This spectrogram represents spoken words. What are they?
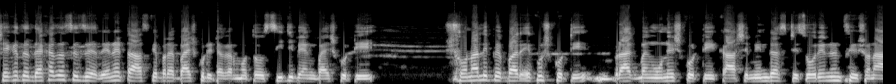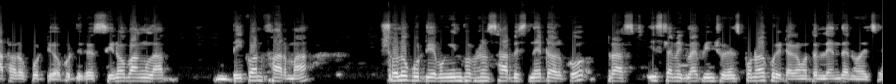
সেক্ষেত্রে দেখা যাচ্ছে যে রেনেটা আজকে প্রায় বাইশ কোটি টাকার মতো সিটি ব্যাংক বাইশ কোটি সোনালী পেপার একুশ কোটি, ব্রাক ব্যাংক উনিশ কোটি, কাশিম ইন্ডাস্ট্রিজ ওরিয়েন্ট ফিউশন আঠারো কোটি, অপরদিকে সিনো বাংলা, বিকন ফার্মা ষোলো কোটি এবং ইনফরমেশন সার্ভিস নেটওয়ার্ক ও ট্রাস্ট ইসলামিক লাইফ ইন্স্যুরেন্স পনেরো কোটি টাকার মতো লেনদেন হয়েছে।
